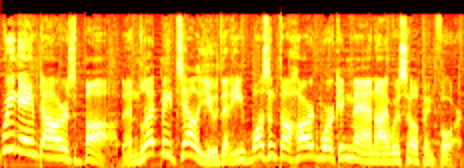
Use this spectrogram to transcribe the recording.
We named ours Bob, and let me tell you that he wasn't the hardworking man I was hoping for.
